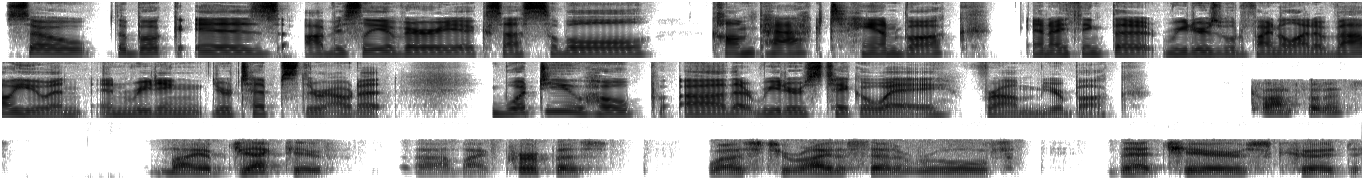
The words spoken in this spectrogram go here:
So, the book is obviously a very accessible, compact handbook, and I think that readers would find a lot of value in, in reading your tips throughout it. What do you hope uh, that readers take away from your book? Confidence. My objective, uh, my purpose, was to write a set of rules that chairs could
